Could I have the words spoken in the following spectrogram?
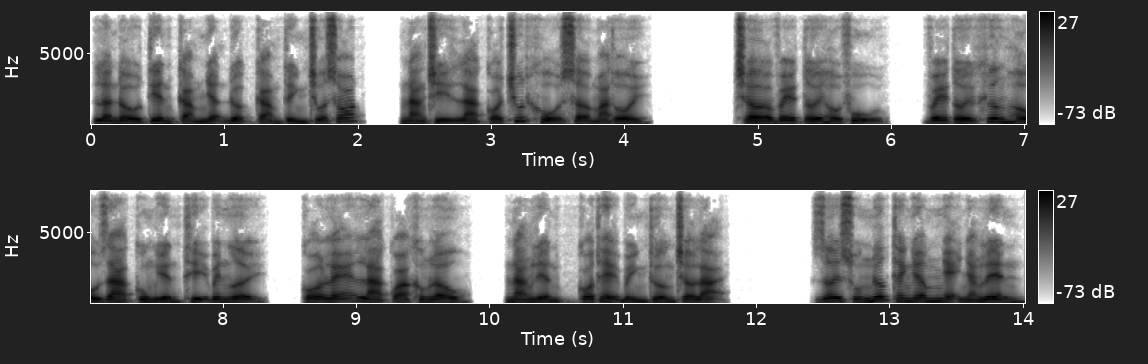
lần đầu tiên cảm nhận được cảm tình chua sót, nàng chỉ là có chút khổ sở mà thôi. Chờ về tới hồi phủ, về tới Khương Hầu ra cùng Yến Thị bên người, có lẽ là qua không lâu, nàng liền có thể bình thường trở lại. Rơi xuống nước thanh âm nhẹ nhàng lên,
